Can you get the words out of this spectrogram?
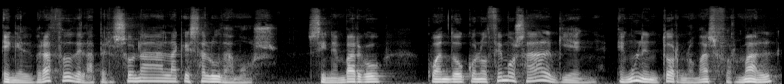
en el brazo de la persona a la que saludamos. Sin embargo, cuando conocemos a alguien en un entorno más formal,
